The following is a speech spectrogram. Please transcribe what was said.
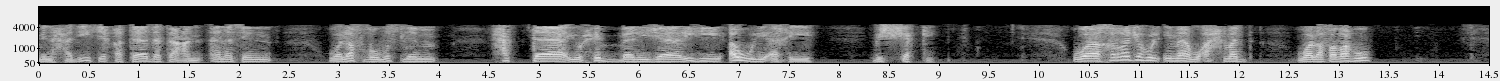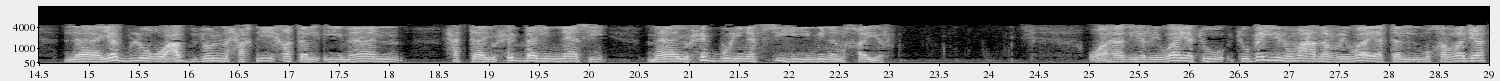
من حديث قتادة عن أنس ولفظ مسلم حتى يحب لجاره أو لأخيه بالشك. وخرجه الإمام أحمد ولفظه لا يبلغ عبد حقيقة الإيمان حتى يحب للناس ما يحب لنفسه من الخير. وهذه الرواية تبين معنى الرواية المخرجة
